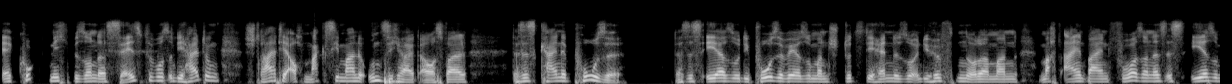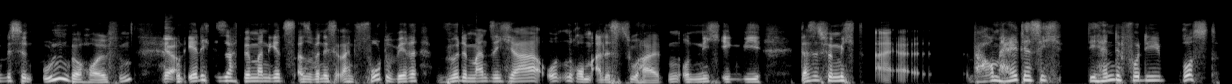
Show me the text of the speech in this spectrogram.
er guckt nicht besonders selbstbewusst und die Haltung strahlt ja auch maximale Unsicherheit aus, weil das ist keine Pose. Das ist eher so, die Pose wäre so, man stützt die Hände so in die Hüften oder man macht ein Bein vor, sondern es ist eher so ein bisschen unbeholfen. Ja. Und ehrlich gesagt, wenn man jetzt, also wenn es jetzt ein Foto wäre, würde man sich ja untenrum alles zuhalten und nicht irgendwie, das ist für mich, äh, warum hält er sich die Hände vor die Brust?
